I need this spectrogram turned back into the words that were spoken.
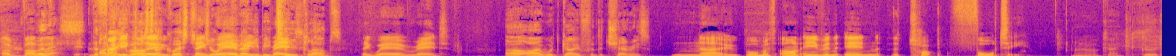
above well, us? The I'll fact you've asked that question, they John, it can only be red. two clubs. They wear red. Uh, I would go for the Cherries. No, Bournemouth aren't even in the top 40. Oh, okay, good.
